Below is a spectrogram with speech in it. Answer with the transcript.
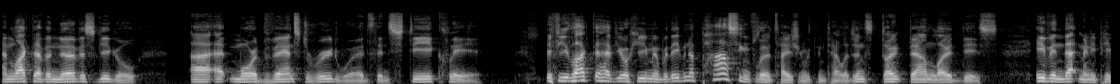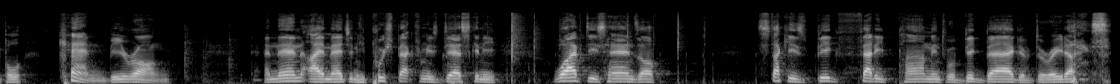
and like to have a nervous giggle uh, at more advanced rude words, then steer clear. If you like to have your humour with even a passing flirtation with intelligence, don't download this. Even that many people can be wrong. And then I imagine he pushed back from his desk and he wiped his hands off, stuck his big fatty palm into a big bag of Doritos.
